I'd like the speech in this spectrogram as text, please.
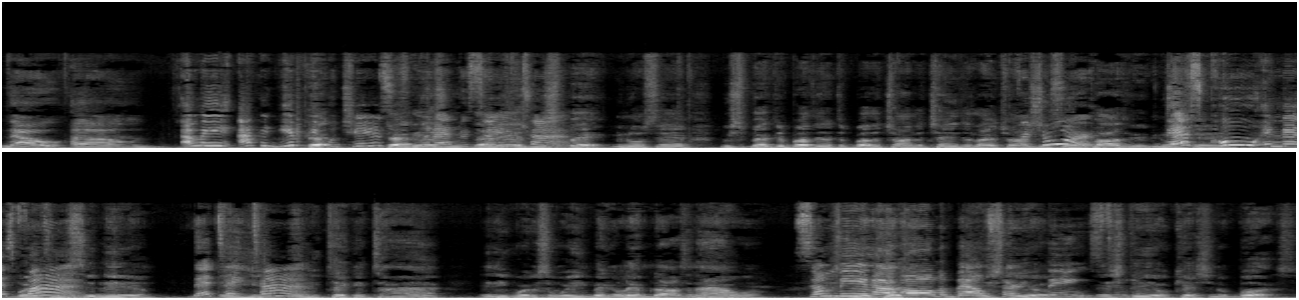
No, um, I mean, I can give people That- chances, that but at the that same is time, respect. You know what I'm saying? Respect your brother, the brother trying to change his life, trying For to do sure. something positive. You know that's what I'm saying? cool and that's But if he's sitting here that and takes time. and he taking time and he working somewhere he making eleven dollars an hour Some men are all about certain still- things too. still catching a bus.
